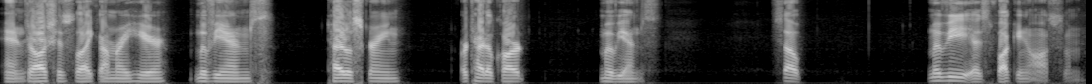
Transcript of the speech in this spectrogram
And Josh is like, I'm right here. Movie ends. Title screen. Or title card. Movie ends. So, movie is fucking awesome.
